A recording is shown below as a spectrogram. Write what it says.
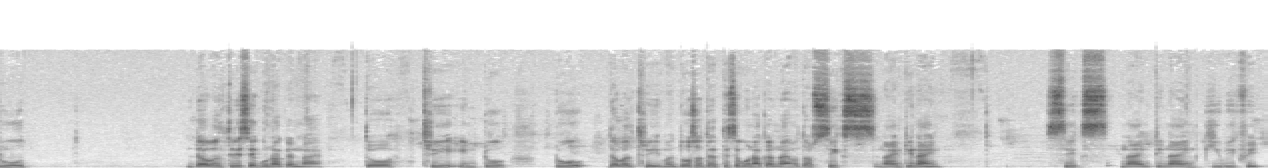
टू डबल थ्री से गुना करना है। तो three into two double three मतलब दो सौ तैंतीस से गुना करना है मतलब six ninety nine six ninety nine cubic feet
